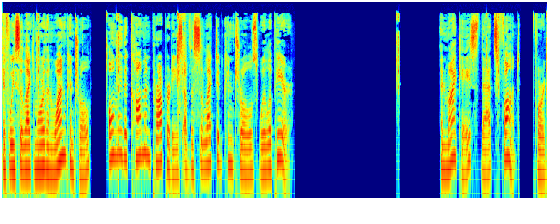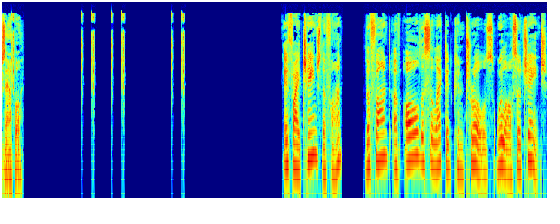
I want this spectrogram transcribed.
If we select more than one control, only the common properties of the selected controls will appear. In my case, that's font, for example. If I change the font, the font of all the selected controls will also change.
